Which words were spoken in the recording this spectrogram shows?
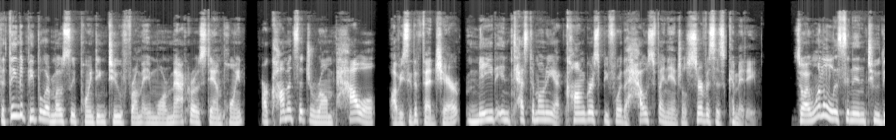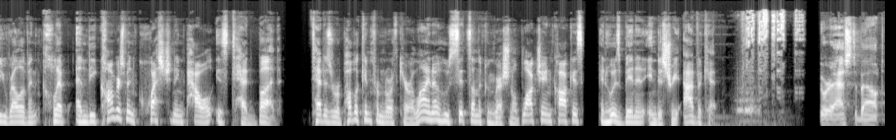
the thing that people are mostly pointing to from a more macro standpoint are comments that Jerome Powell, obviously the Fed chair, made in testimony at Congress before the House Financial Services Committee. So I want to listen into the relevant clip, and the congressman questioning Powell is Ted Budd. Ted is a Republican from North Carolina who sits on the Congressional Blockchain Caucus and who has been an industry advocate. We were asked about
